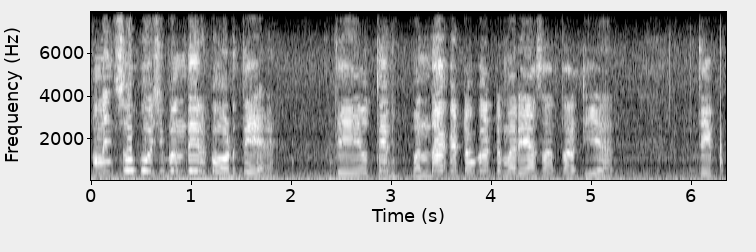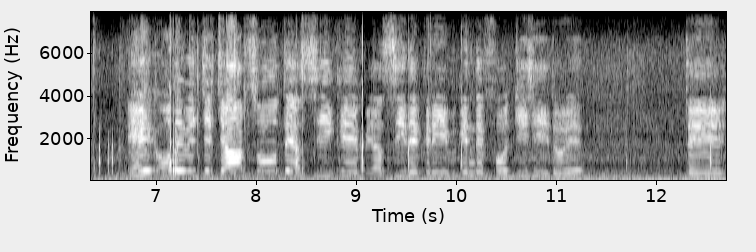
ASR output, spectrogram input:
500 ਕੁਛ ਬੰਦੇ ਰਿਕਾਰਡ ਤੇ ਹੈ। ਤੇ ਉੱਥੇ ਬੰਦਾ ਘੱਟੋ ਘੱਟ ਮਰਿਆ 7-8000 ਤੇ ਇਹ ਉਹਦੇ ਵਿੱਚ 400 ਤੇ 80 ਕੇ 82 ਦੇ ਕਰੀਬ ਕਹਿੰਦੇ ਫੌਜੀ ਸ਼ਹੀਦ ਹੋਏ। ਤੇ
